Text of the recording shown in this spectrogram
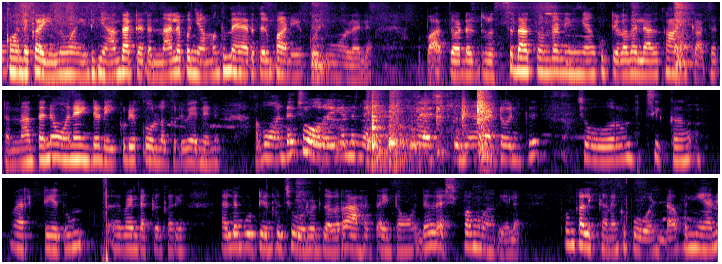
അവന്റെ കയ്യിൽ നിന്ന് വാങ്ങിയിട്ട് ഞാൻ തട്ടട്ടെ. എന്നാലും അപ്പം നമുക്ക് നേരത്തെ ഒരു പണിയൊക്കെ ഒരുങ്ങുള്ളല്ലോ അപ്പോൾ അതോടെ ഡ്രസ്സ് ഇടാത്തതുകൊണ്ടാണ് ഞാൻ കുട്ടികളെ വല്ലാതെ കാണിക്കാത്തട്ടോ എന്നാൽ തന്നെ ഓൻ അതിന്റെ ഇടയിൽ കൂടിയൊക്കെ ഉള്ളക്കൂടി വരുന്നുണ്ട്. അപ്പോൾ ഓന്റെ ചോറയെല്ലാം കഴിക്കും വിശക്കുന്നതായിട്ടോ എനിക്ക് ചോറും ചിക്കൻ വരട്ടിയതും ഏഹ് വെണ്ടക്ക കറിയും എല്ലാം കുട്ടികൾക്ക് ചോറ് എടുത്തവർ റാഹത്തായിട്ടോ. ഓന്റെ വിശപ്പങ്ങ് മാറിയല്ലോ. അപ്പം കളിക്കാനൊക്കെ പോകണ്ട അപ്പം ഞാൻ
